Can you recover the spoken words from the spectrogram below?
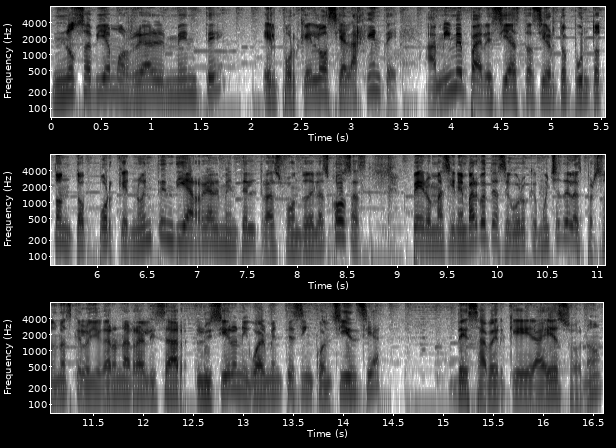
no sabíamos realmente el por qué lo hacía la gente. A mí me parecía hasta cierto punto tonto porque no entendía realmente el trasfondo de las cosas. Pero más sin embargo te aseguro que muchas de las personas que lo llegaron a realizar lo hicieron igualmente sin conciencia de saber qué era eso, ¿no?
